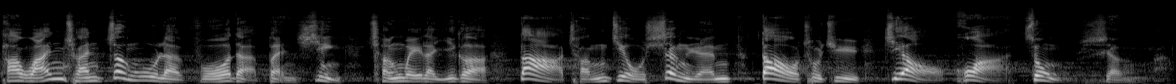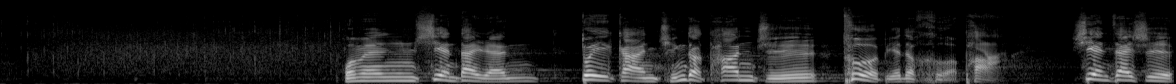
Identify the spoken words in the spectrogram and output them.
他完全证悟了佛的本性，成为了一个大成就圣人，到处去教化众生啊！我们现代人。对感情的贪执特别的可怕。现在是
